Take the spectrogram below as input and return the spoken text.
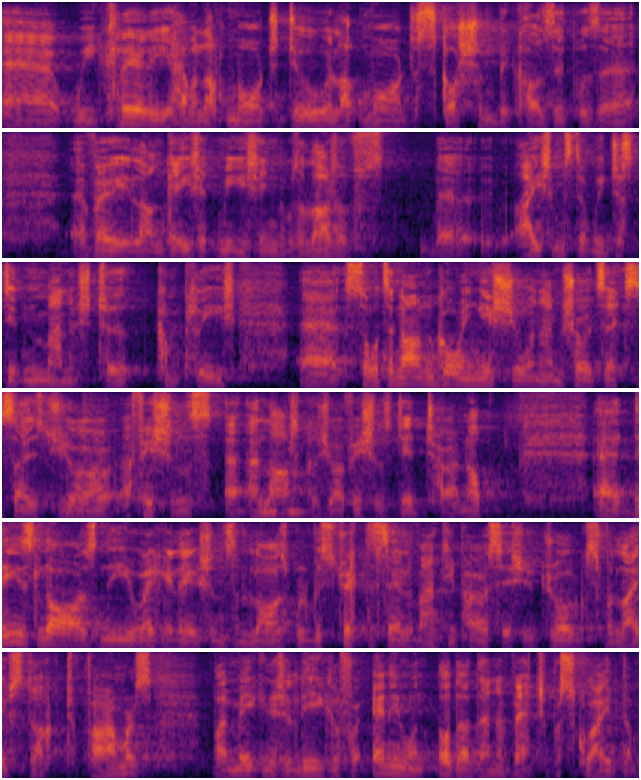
Uh, we clearly have a lot more to do, a lot more discussion, because it was a, a very elongated meeting. There was a lot of uh, items that we just didn't manage to complete. Uh, so it's an ongoing issue, and I'm sure it's exercised your officials a, a lot, because your officials did turn up. Uh, these laws and EU regulations and laws will restrict the sale of anti-parasitic drugs for livestock to farmers, by making it illegal for anyone other than a vet to prescribe them.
